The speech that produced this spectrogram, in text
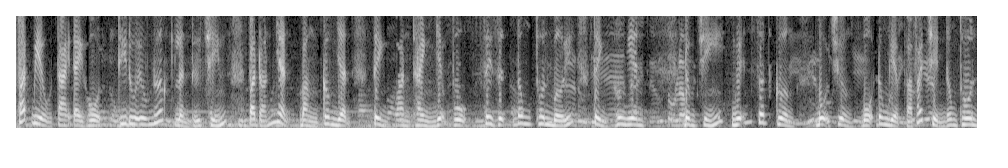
Phát biểu tại Đại hội thi đua yêu nước lần thứ 9 và đón nhận bằng công nhận tỉnh hoàn thành nhiệm vụ xây dựng nông thôn mới tỉnh Hưng Yên, đồng chí Nguyễn Xuân Cường, Bộ trưởng Bộ Nông nghiệp và Phát triển Nông thôn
